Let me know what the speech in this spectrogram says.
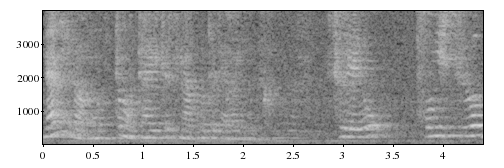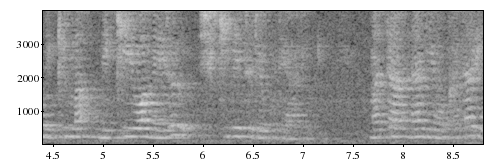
何が最も大切なことであるのか。それを本質を見き、ま、見極める識別力でありまた何を語り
